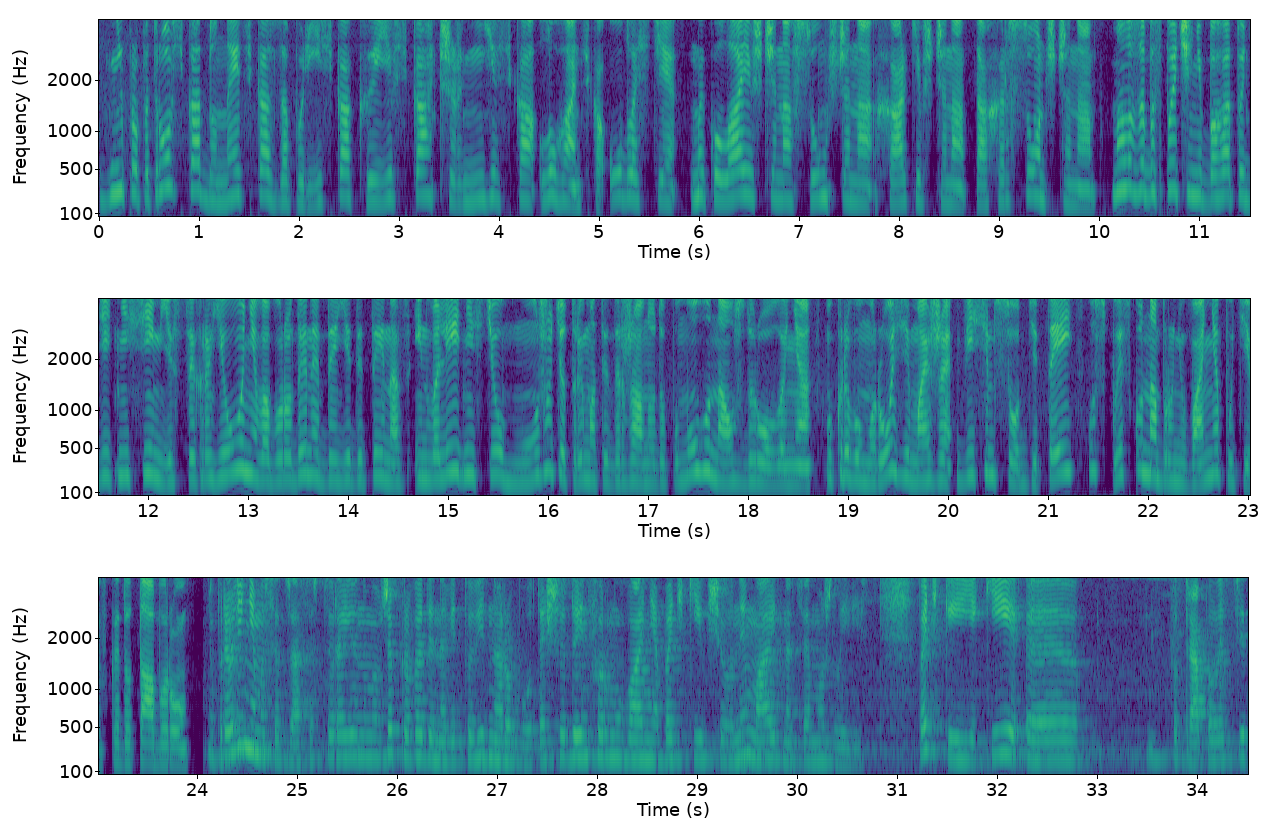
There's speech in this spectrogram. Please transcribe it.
Дніпропетровська, Донецька, Запорізька, Київська, Чернігівська, Луганська області, Миколаївщина, Сумщина, Харківщина та Херсонщина. Малозабезпечені багатодітні сім'ї з цих регіонів або родини, де є дитина з інвалідністю, можуть отримати державну допомогу на оздоровлення. У Кривому Розі майже 800 дітей у списку на бронювання путівки до табору. Управліннями соцзахисту районами вже проведена відповідна робота щодо інформування батьків, що вони мають на це можливість. Батьки, які е, потрапили в ці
